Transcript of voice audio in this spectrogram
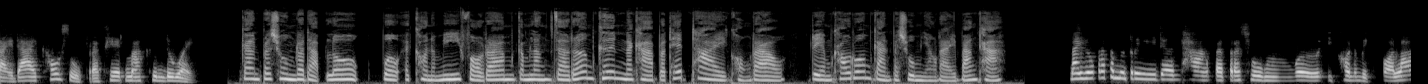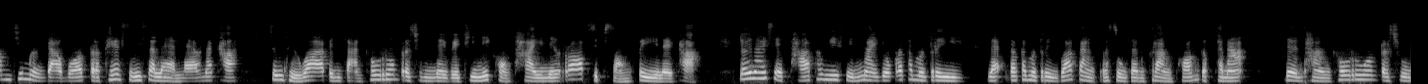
รายได้เข้าสู่ประเทศมากขึ้นด้วย การประชุมระดับโลก World Economy Forum กำลังจะเริ่มขึ้นนะคะ ประเทศไทยของเราเตรียมเข้าร่วมการประชุมอย่างไรบ้างคะนายกรัฐมนตรีเดินทางไปประชุม World Economic Forum ที่เมืองดาวอสประเทศสวิตเซอร์แลนด์แล้วนะคะ ซึ่งถือว่าเป็นการเข้าร่วมประชุมในเวทีนี้ของไทยในรอบ 12 ปีเลยค่ะ โดยนายเศรษฐาทวีสินนายกรัฐมนตรี และรัฐมนตรีว่าการกระทรวงการคลังพร้อมกับคณะ เดินทางเข้าร่วมประชุม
